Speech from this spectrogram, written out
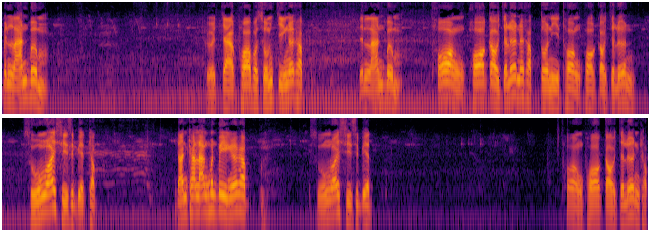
เป็นหลานเบิ่มเกิดจากพ่อผสมจริงนะครับ เป็นหลานเบิ่มทองพอเก่าเจริญนะครับ ตัวนี้ทองพอเก่าเจริญ สูงร้อยสี่สิบเอ็ดครับ ดันขาลังมันไปอีกนะครับ สูงร้อยสี่สิบเอ็ดทองพอเก่าจะเจริญครับ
